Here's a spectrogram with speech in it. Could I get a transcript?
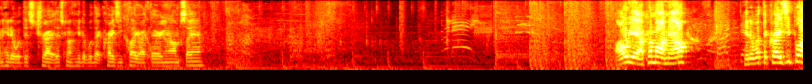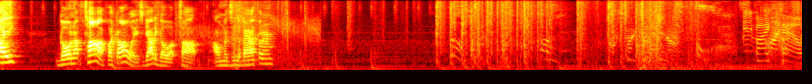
Gonna hit it with this tray. It's gonna hit it with that crazy play right there. You know what I'm saying? Oh yeah, come on now. Hit it with the crazy play. Going up top, like always. Got to go up top. Omen's in the bathroom. Spike down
